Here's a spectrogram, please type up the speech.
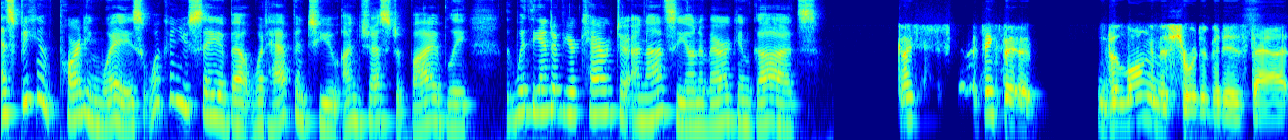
And speaking of parting ways, what can you say about what happened to you unjustifiably with the end of your character Anansi on American Gods? I, I think the the long and the short of it is that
